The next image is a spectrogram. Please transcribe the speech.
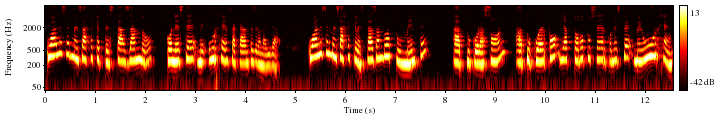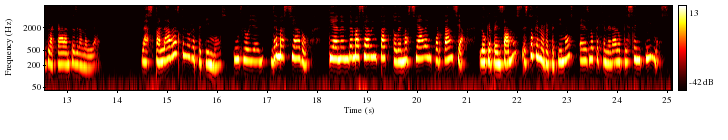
cuál es el mensaje que te estás dando con este me urge enflacar antes de la Navidad. ¿Cuál es el mensaje que le estás dando a tu mente, a tu corazón, a tu cuerpo y a todo tu ser con este me urge enflacar antes de la Navidad? Las palabras que nos repetimos influyen demasiado, tienen demasiado impacto, demasiada importancia. Lo que pensamos, esto que nos repetimos, es lo que genera lo que sentimos.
